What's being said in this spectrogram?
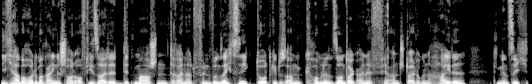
Ich habe heute mal reingeschaut auf die Seite Dithmarschen 365. Dort gibt es am kommenden Sonntag eine Veranstaltung in Heide, die nennt sich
